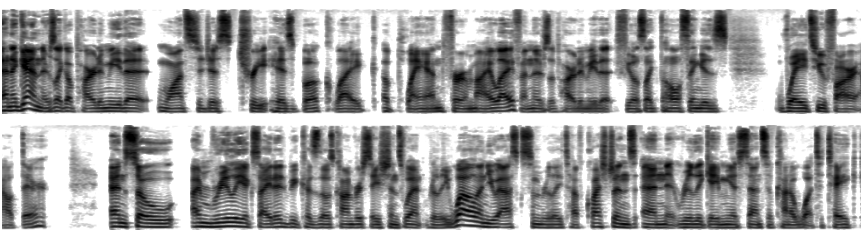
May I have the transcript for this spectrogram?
and again, there's like a part of me that wants to just treat his book like a plan for my life. And there's a part of me that feels like the whole thing is way too far out there. And so I'm really excited because those conversations went really well and you asked some really tough questions. And it really gave me a sense of kind of what to take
